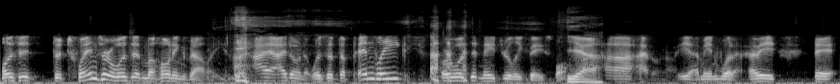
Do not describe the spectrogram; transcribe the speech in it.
Was it the Twins or was it Mahoning Valley? I, I, don't know. Was it the Penn League or was it Major League Baseball? Yeah. uh, I don't know. Yeah, I mean, what? I mean, it,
